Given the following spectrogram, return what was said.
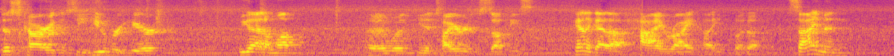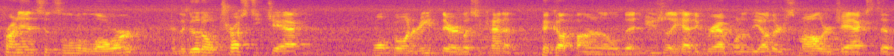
this car, you can see Hubert here, we got him up uh, with you know, tires and stuff. He's kind of got a high ride height, but uh, Simon front end sits a little lower, and the good old trusty jack won't go underneath there unless you kind of pick up on it a little bit. Usually, I had to grab one of the other smaller jacks to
